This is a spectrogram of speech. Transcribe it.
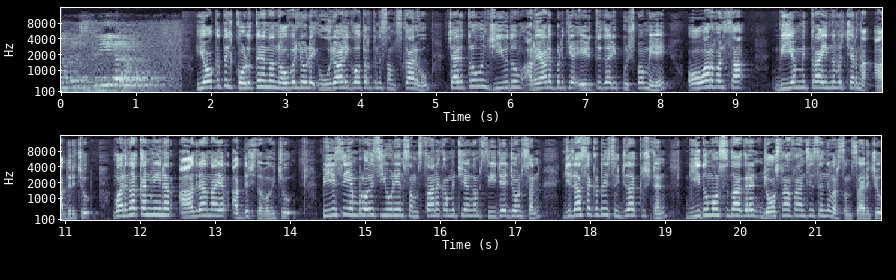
നമ്മൾ യോഗത്തിൽ കൊളുക്കൻ എന്ന നോവലിലൂടെ ഊരാളി ഗോത്രത്തിന്റെ സംസ്കാരവും ചരിത്രവും ജീവിതവും അടയാളപ്പെടുത്തിയ എഴുത്തുകാരി പുഷ്പമ്മയെ O R Valsa V M Mithra എന്നിവർ ചേർന്ന് ആദരിച്ചു. വനിതാ കൺവീനർ ആതിര നായർ അധ്യക്ഷത വഹിച്ചു. P S C employees union സംസ്ഥാന കമ്മിറ്റി അംഗം സി ജെ ജോൺസൺ ജില്ലാ സെക്രട്ടറി സുജിത കൃഷ്ണൻ ഗീതുമോൾ സുധാകരൻ ജോസ്ന ഫ്രാൻസിസ് എന്നിവർ സംസാരിച്ചു.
